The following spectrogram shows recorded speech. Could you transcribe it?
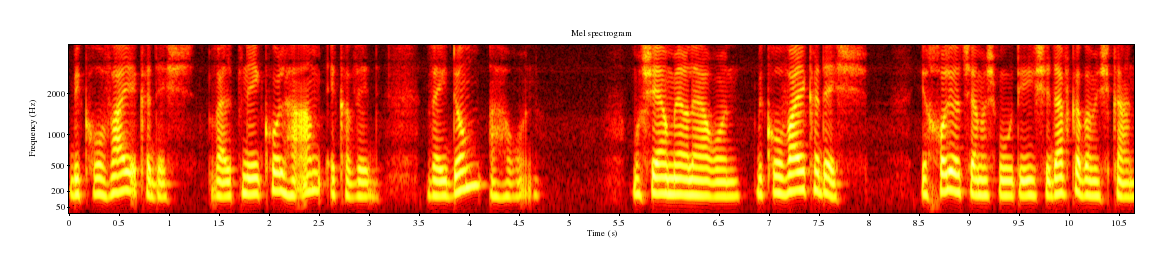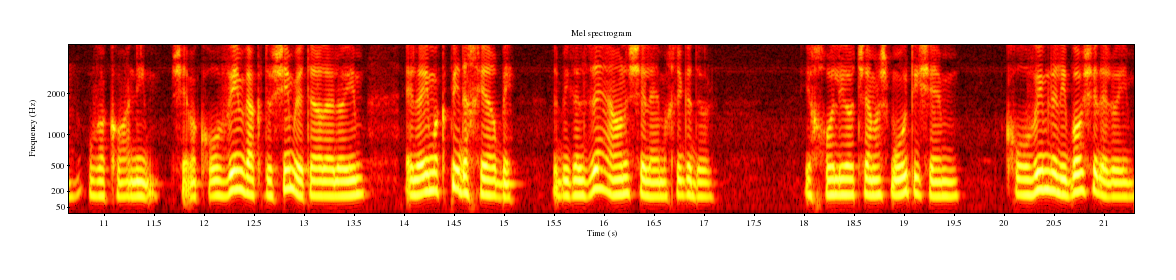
בקרובי אקדש, ועל פני כל העם אכבד, וידום אהרון. משה אומר לאהרון, בקרובי אקדש. יכול להיות שהמשמעות היא שדווקא במשכן ובכהנים, שהם הקרובים והקדושים ביותר לאלוהים, אלוהים מקפיד הכי הרבה, ובגלל זה העונש שלהם הכי גדול. יכול להיות שהמשמעות היא שהם קרובים לליבו של אלוהים,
